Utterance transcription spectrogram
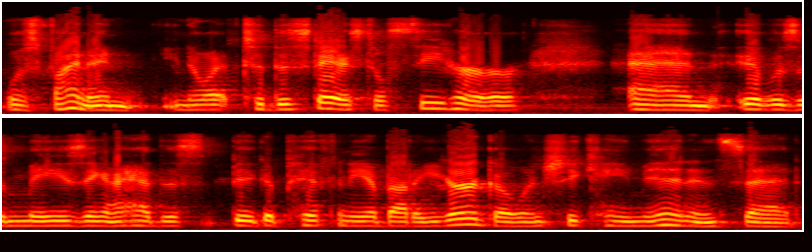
was fine. And you know what? To this day, I still see her. And it was amazing. I had this big epiphany about a year ago when she came in and said,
